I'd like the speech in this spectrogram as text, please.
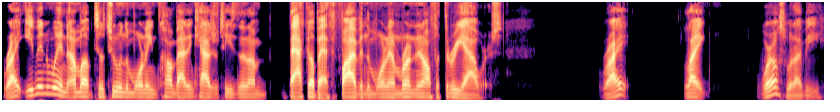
right? Even when I'm up till two in the morning combating casualties and then I'm back up at five in the morning, I'm running off for three hours, right? Like, where else would I be?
